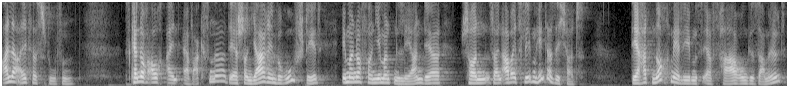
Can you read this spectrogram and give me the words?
alle Altersstufen. Es kann doch auch ein Erwachsener, der schon Jahre im Beruf steht, immer noch von jemandem lernen, der schon sein Arbeitsleben hinter sich hat. Der hat noch mehr Lebenserfahrung gesammelt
